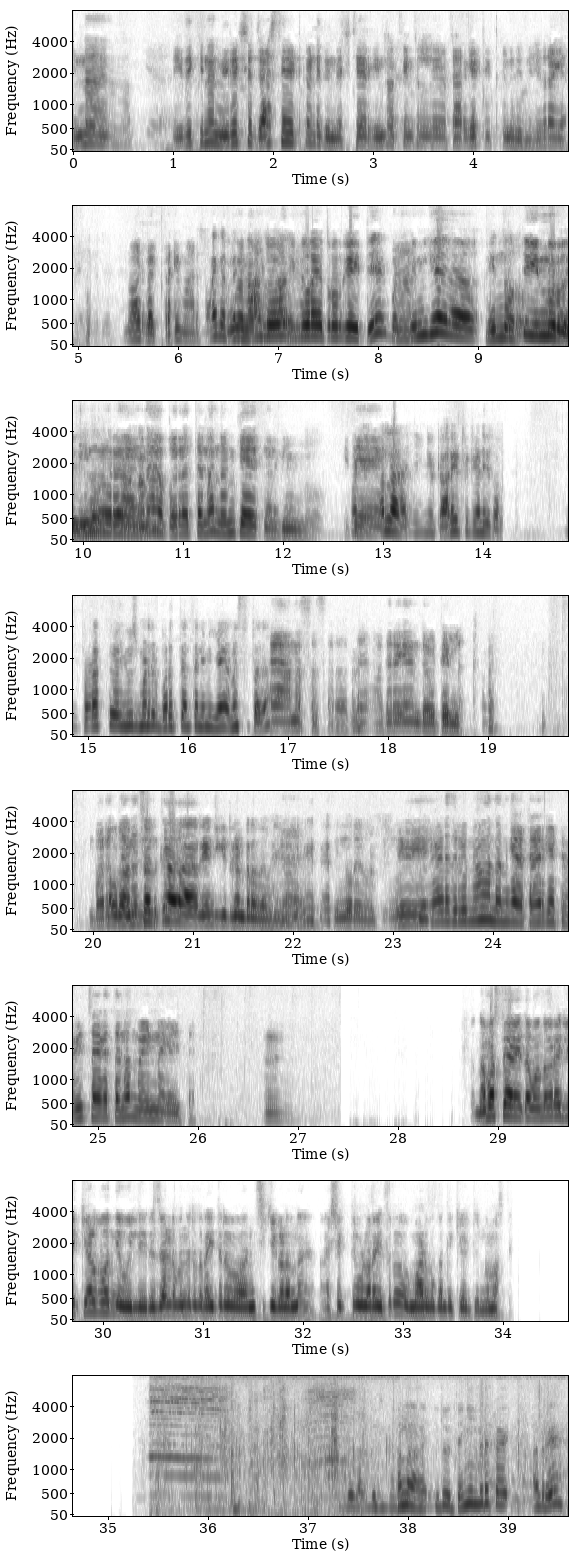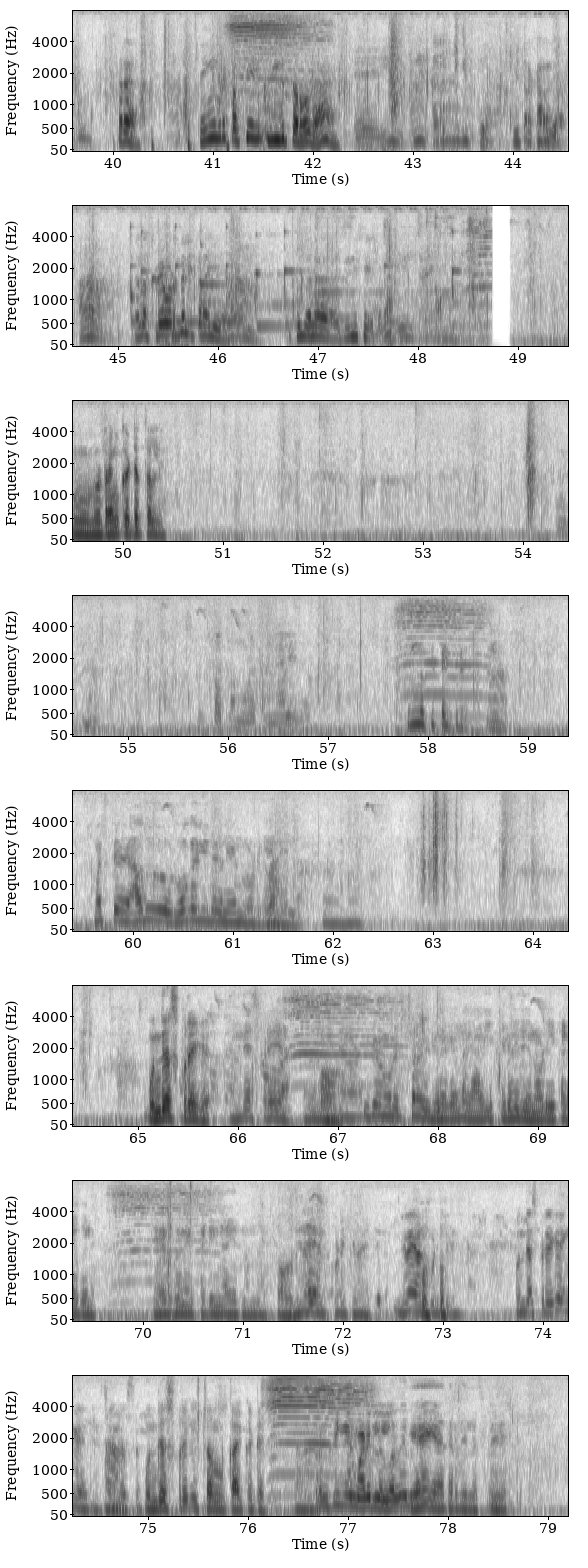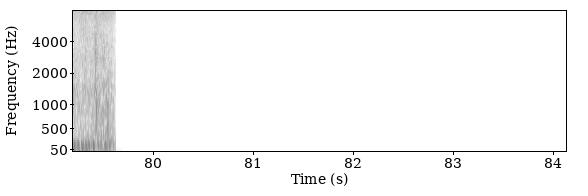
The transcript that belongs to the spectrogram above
ಇನ್ನ ಇದಕ್ಕಿನ್ನ ನಿರೀಕ್ಷೆ ಜಾಸ್ತಿ ಇಟ್ಕೊಂಡಿದ್ದೀನಿ ನೆಕ್ಸ್ಟ್ ಇಯರ್ ಇನ್ನೂರು ಕ್ವಿಂಟಲ್ ಟಾರ್ಗೆಟ್ ಇಟ್ಕೊಂಡಿದ್ದೀನಿ ಇದ್ರಾಗೆ. ನೋಡ್ಬೇಕು ಟ್ರೈ ಮಾಡ್ತೀನಿ. ನಮ್ದು ಇನ್ನೂರ ಐವತ್ತರವರೆಗೆ ಐತಿ ಬಟ್ ನಿಮ್ಗೆ ಇನ್ನೂರು. ಇನ್ನೂರು ಇನ್ನೂರ ಬರುತ್ತೆ ಅನ್ನೋ ನಂಬಿಕೆ ಆಯ್ತು ನನಗೆ. ಇದೇ ಅಲ್ಲ ಈಗ ನೀವು ಟಾರ್ಗೆಟ್ ಇಟ್ಕೊಂಡಿದ್ರಲ್ಲ ಪ್ರಾಡಕ್ಟ್ ಯೂಸ್ ಮಾಡಿದ್ರೆ ಬರುತ್ತೆ ಅಂತ ನಿಮಗೆ ಅನಿಸ್ತದ? ಅನಿಸ್ತದೆ ಸರ್ ಅದೇ ಅದ್ರಾಗ ಡೌಟ್ ಇಲ್ಲ. ರೇಂಜ್ ಇಟ್ಕೊಂಡ್ರ ಅವ್ರಿಗೆ ಇನ್ನೂರೈವತ್ತು ನೀವು ಹೇಳಿದ್ರು ನನಗೆ ಟಾರ್ಗೆಟ್ ರೀಚ್ ಆಗತ್ತೆ ಅನ್ನೋದು ಮೈಂಡ್ನಾಗ ಐತೆ ಹ್ಮ್. ನಮಸ್ತೆ ರೈತ ಬಂದವರೇ ಇಲ್ಲಿ ಕೇಳ್ಬೋದು ನೀವು. ಇಲ್ಲಿ ರಿಸಲ್ಟ್ ಬಂದಿರೋ ರೈತರ ಅನಿಸಿಕೆಗಳನ್ನ ಆಸಕ್ತಿ ಉಳ್ಳ ರೈತರು ಮಾಡ್ಬೇಕಂತ ಕೇಳ್ತೀವಿ ನಮಸ್ತೆ. ಅಲ್ಲ ಇದು ತೆಂಗಿನ ಗಿಡಕಾಯಿ ಅಲ್ರಿ? ಸರ ತೆಂಗಿನ ಗಿಡ ಫಸ್ಟ್ ಹಿಂಗಿರ್ತಾರ ಹೋಗ ಈ ತರ ಕರ್ಗ ಎಲ್ಲ ಸ್ಪ್ರೇ ಹೊಡೆದ್ಮೇಲೆ ಈ ತರ ಆಗಿದೆ. ಫುಲ್ ಎಲ್ಲ ದಿನಸಿ ಐತಲ್ಲ ಹ್ಮ್ ನೋಡ್ರಿ ಹಂಗೆ ಕಟ್ಟತ್ತಲ್ಲಿ ಇಪ್ಪತ್ತು ಮೂವತ್ತರ ಮೇಲೆ ಇದೆ ಫುಲ್ ಫಿಟ್ ಐತ್ರಿ ಮತ್ತೆ ಯಾವ್ದು ರೋಗ ಗೀಗ ಏನು ನೋಡ್ರಿ? ಒಂದೇ ಸ್ಪ್ರೇಗೆ. ಒಂದೇ ಸ್ಪ್ರೇ ಇದೇ ನೋಡಿ ಎಷ್ಟು ಚೆನ್ನಾಗಿದೆ. ಇವಾಗೆಲ್ಲ ಆಗಲಿ ಕಡಿದಿದ್ದೀವಿ ನೋಡಿ ಈ ಕಡೆ ಬನ್ನಿ. ಎರಡು ದಿನ ಕಟಿಂಗ್ ಆಯ್ತು ನಮ್ದು. ದಿನ ಎರಡು ಕುಡಿತೀವಿ ನೀವೇ ಹೇಳ್ಕೊಡ್ತೀರಿ ಒಂದೇ ಸ್ಪ್ರೇಗೆ ಹೆಂಗೈತಿ? ಒಂದೇ ಸ್ಪ್ರೇಗೆ ಇಷ್ಟೊಂದು ಕಾಯಿ ಕಟ್ಟೈತಿ. ಡ್ರೆಂಚಿಂಗ್ ಏನು ಮಾಡಿರ್ಲಿಲ್ಲ ಅದು? ಏ ಯಾವ ಥರದಿಲ್ಲ ಸ್ಪ್ರೇ ಅಷ್ಟೇ.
